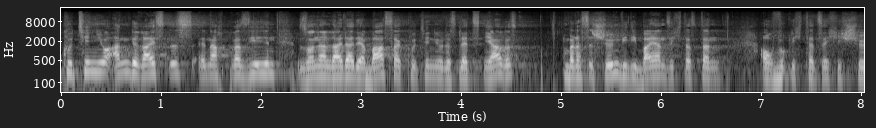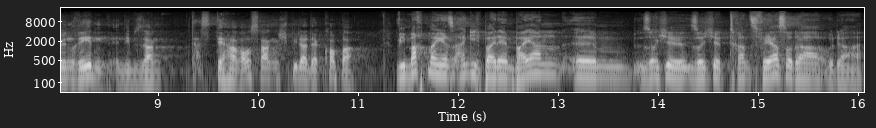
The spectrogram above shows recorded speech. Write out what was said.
Coutinho angereist ist äh, nach Brasilien, sondern leider der Barca Coutinho des letzten Jahres. Aber das ist schön, wie die Bayern sich das dann auch wirklich tatsächlich schön reden, indem sie sagen, das ist der herausragende Spieler der Copa. Wie macht man jetzt eigentlich bei den Bayern ähm, solche, solche Transfers oder, oder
